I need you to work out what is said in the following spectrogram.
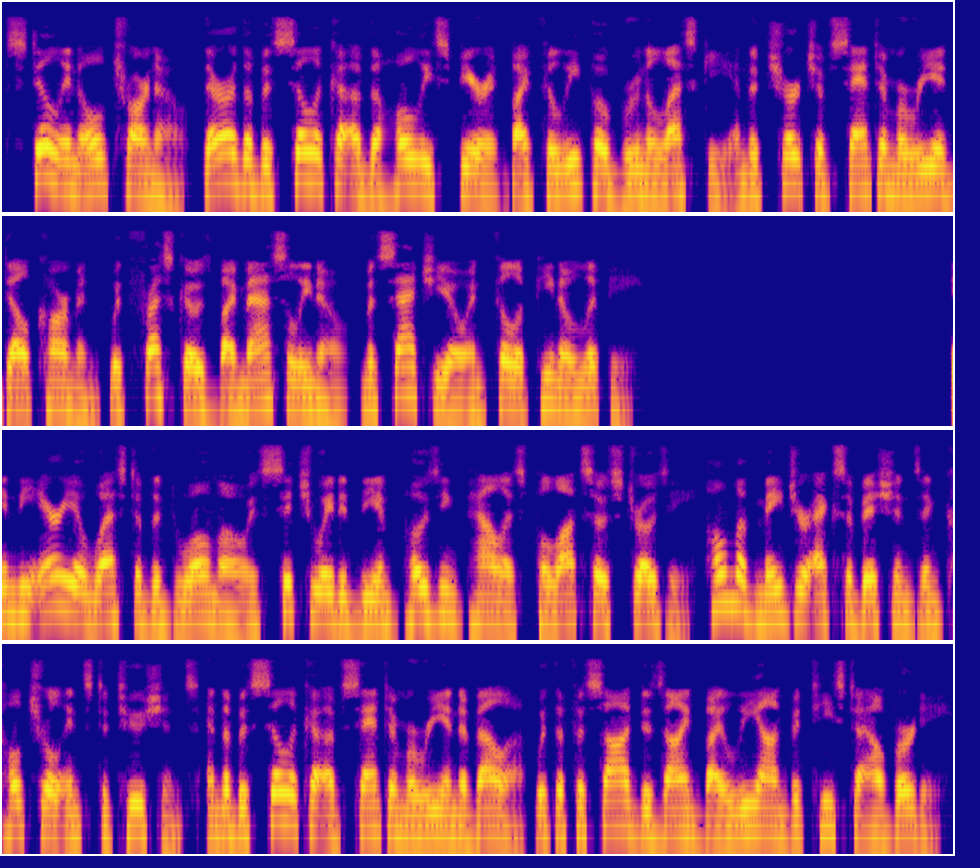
Still in Oltrarno, there are the Basilica of the Holy Spirit by Filippo Brunelleschi and the Church of Santa Maria del Carmine, with frescoes by Masolino, Masaccio and Filippino Lippi. In the area west of the Duomo is situated the imposing palace Palazzo Strozzi, home of major exhibitions and cultural institutions, and the Basilica of Santa Maria Novella, with the facade designed by Leon Battista Alberti.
